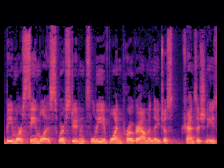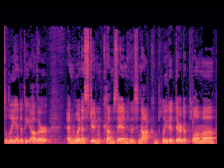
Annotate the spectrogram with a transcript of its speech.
be more seamless, where students leave one program and they just transition easily into the other. And when a student comes in who's not completed their diploma,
